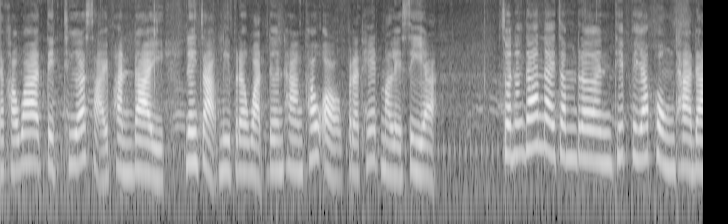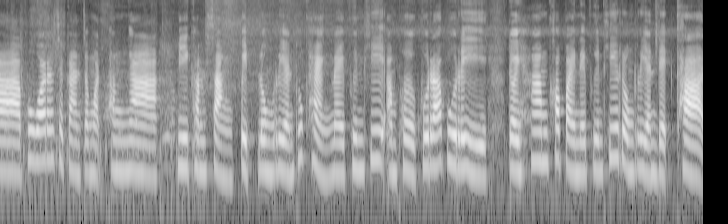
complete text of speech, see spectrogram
นะคะว่าติดเชื้อสายพันธุ์ใด เนื่องจากมีประวัติเดินทางเข้าออกประเทศมาเลเซีย ส่วนทางด้านนายจำเริญทิพยพงษ์ธาดา ผู้ว่าราชการจังหวัดพังงา มีคำสั่งปิดโรงเรียนทุกแห่งในพื้นที่อำเภอคุระบุรี โดยห้ามเข้าไปในพื้นที่โรงเรียนเด็ดขาด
